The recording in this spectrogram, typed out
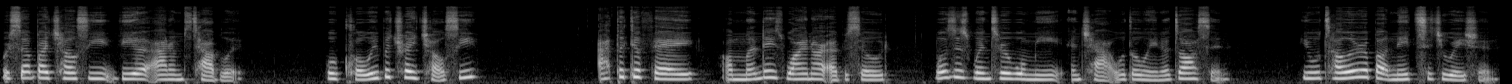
were sent by Chelsea via Adam's tablet. Will Chloe betray Chelsea? At the cafe, on Monday's Y&R episode, Moses Winter will meet and chat with Elena Dawson. He will tell her about Nate's situation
